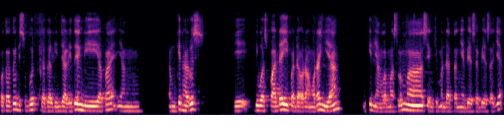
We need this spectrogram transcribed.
Kok tahu-tahu disebut gagal ginjal. Itu yang di apa? Yang yang mungkin harus di, diwaspadai pada orang-orang yang mungkin yang lemas-lemas, yang cuma datangnya biasa-biasa saja,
